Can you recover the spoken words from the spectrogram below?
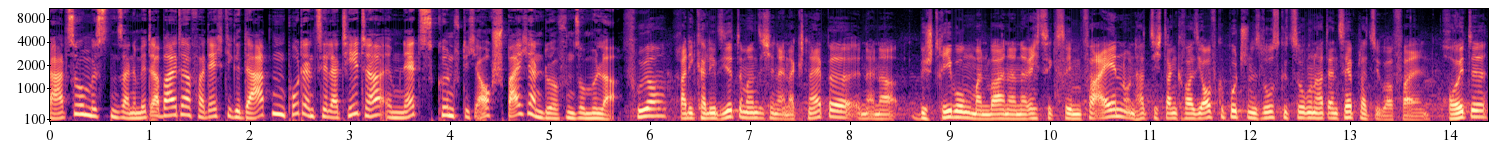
Dazu müssten seine Mitarbeiter verdächtige Daten potenzieller Täter im Netz künftig auch speichern dürfen, so Müller. Früher radikalisierte man sich in einer Kneipe, in einer Bestrebung, man war in einem rechtsextremen Verein und hat sich dann quasi aufgeputscht und ist losgezogen und hat einen Zeltplatz überfallen. Heute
